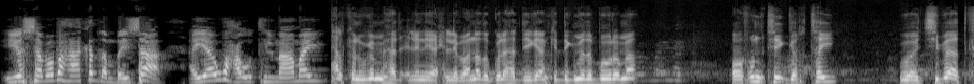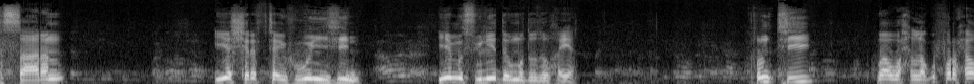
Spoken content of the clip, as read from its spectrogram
Iyo sababaha ka dambaysa ayaa waxa uu tilmaamay. Halkan uga mahad celinaya xildhibaanada golaha deegaanka degmada boorama oo runtii gartay waajibaadka saaran iyo sharafta ay huwan yihiin iyo mas'uuliyadda ummaddooda u hayaan. Runtii waa wax lagu farxo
